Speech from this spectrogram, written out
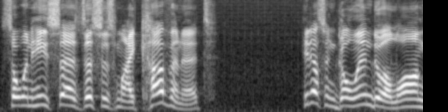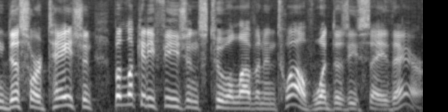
So when he says, This is my covenant, he doesn't go into a long dissertation, but look at Ephesians 2 11 and 12. What does he say there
